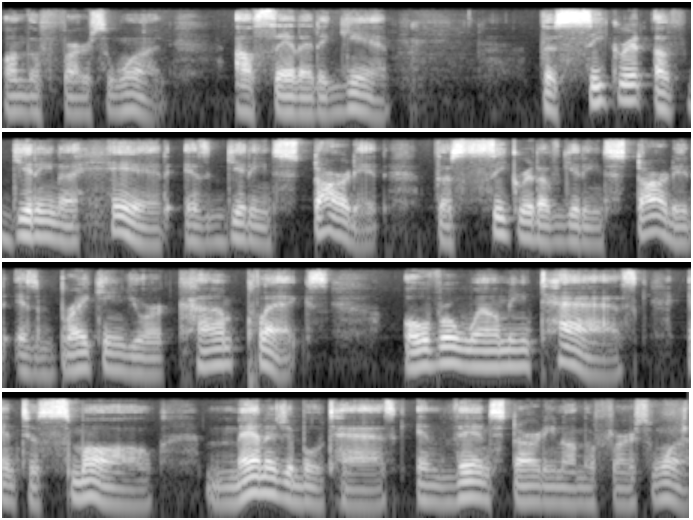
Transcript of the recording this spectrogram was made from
on the first one. I'll say that again. The secret of getting ahead is getting started. The secret of getting started is breaking your complex, overwhelming task into small, manageable task, and then starting on the first one.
